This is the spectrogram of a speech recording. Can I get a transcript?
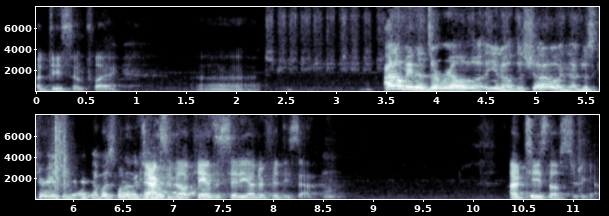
a decent play. Uh, I don't mean it's a real, you know, the show, and I'm just curious. What's one of the Jacksonville, Kansas City under 57. I would tease those two together.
